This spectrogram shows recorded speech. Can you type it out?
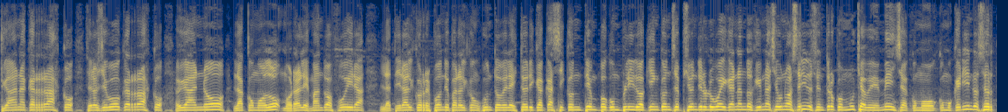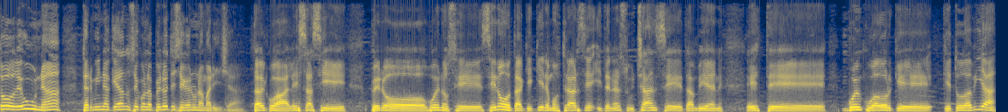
Gana Carrasco. Se la llevó Carrasco. Ganó. La acomodó. Morales mandó afuera. Lateral corresponde para el conjunto de la histórica. Casi con tiempo cumplido aquí en Concepción del Uruguay. Ganando Gimnasia 1 a 0. Se entró con mucha vehemencia. Como, como queriendo hacer todo de una. Termina quedándose con la pelota y se ganó una amarilla. Tal cual. Es así. Pero bueno, se, nota que quiere mostrarse y tener su chance también. Este buen jugador que, que todavía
